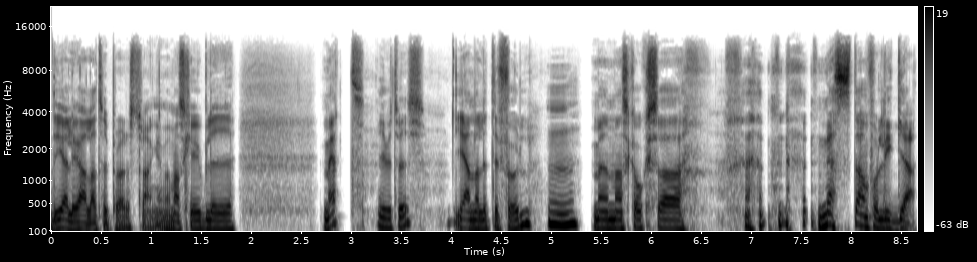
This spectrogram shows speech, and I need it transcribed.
det gäller ju alla typer av restauranger, men man ska ju bli mätt givetvis, gärna lite full, Mm. men man ska också nästan få ligga.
